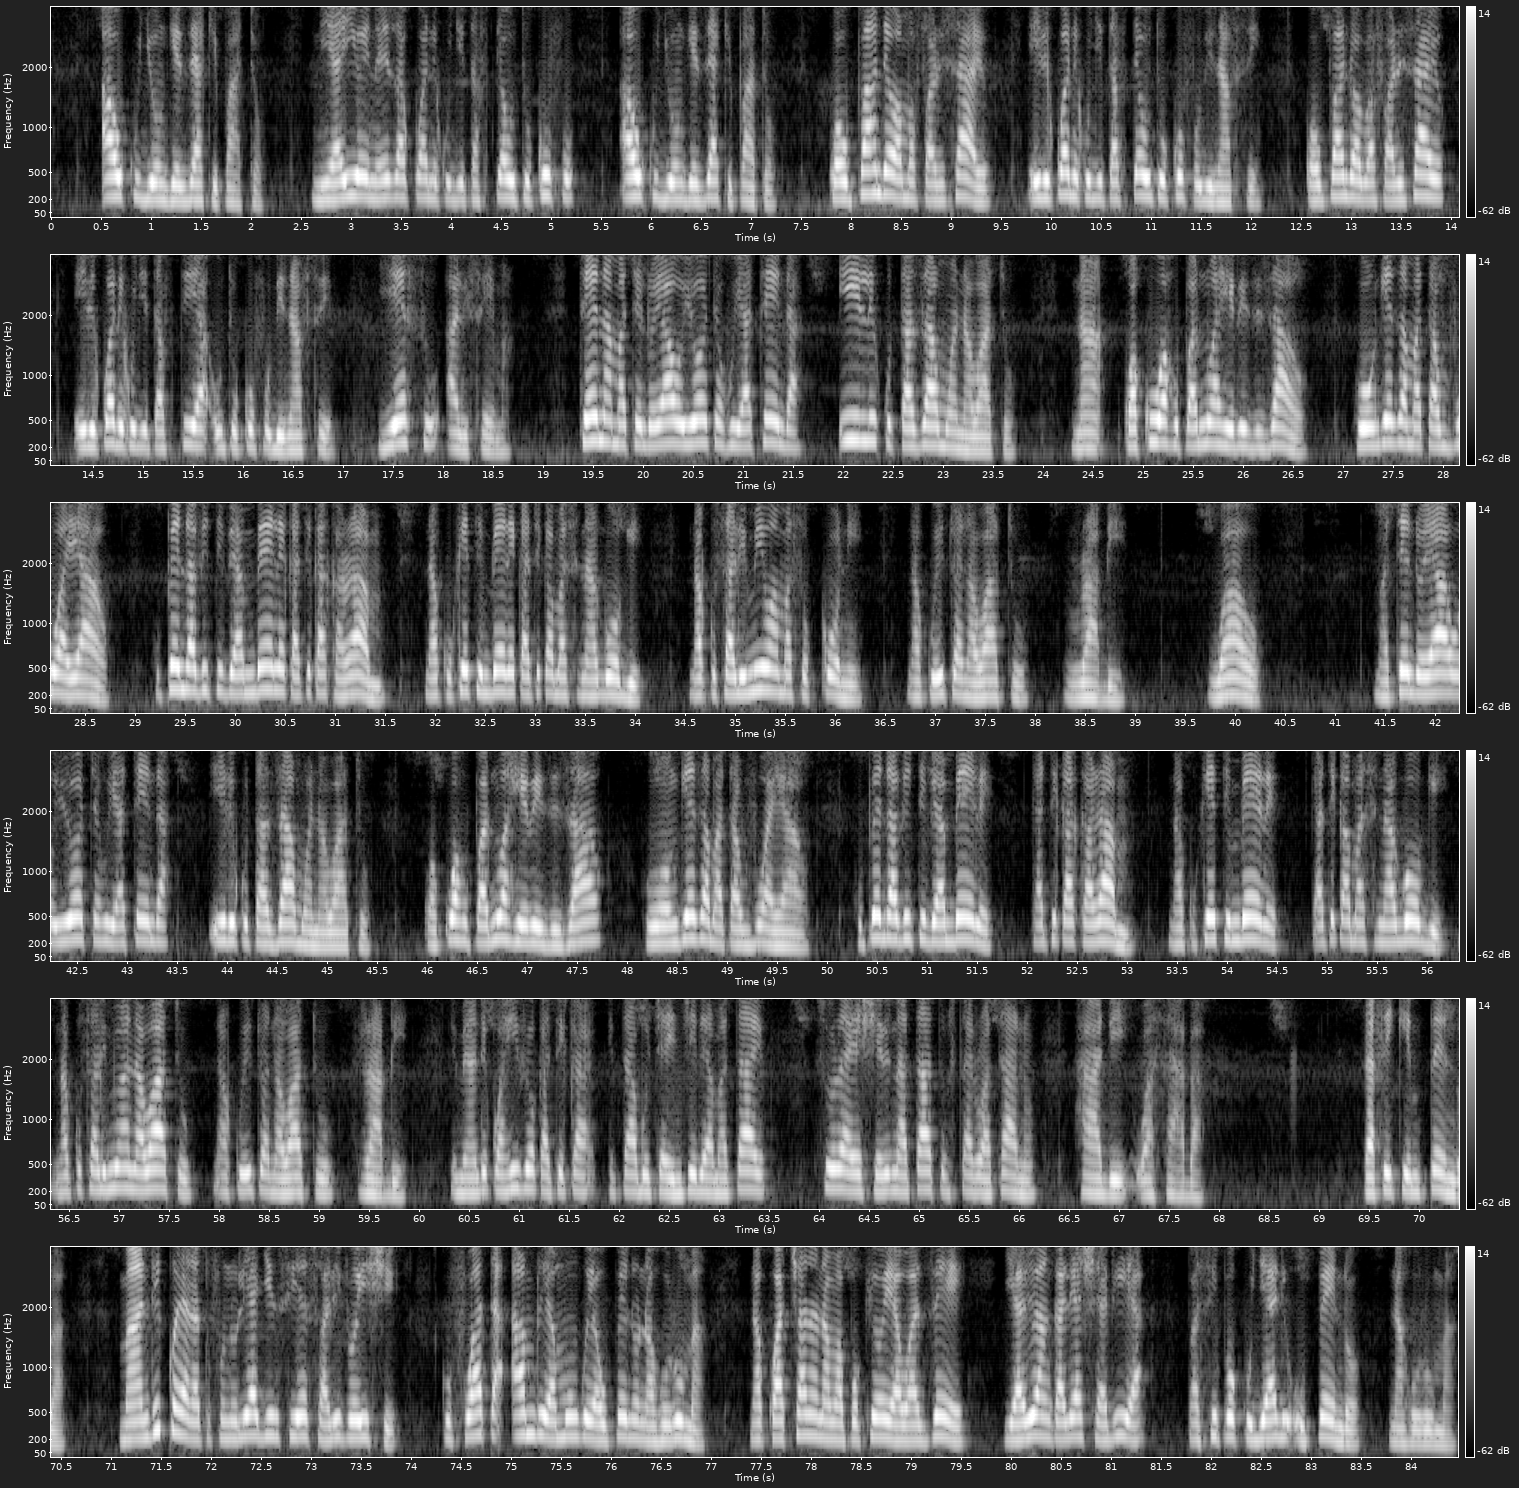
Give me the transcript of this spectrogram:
au kujiongezea kipato. Nia hiyo inaweza kuwa ni kujitafutia utukufu au kujiongezea kipato. Kwa upande wa Mafarisayo ilikuwa ni kujitafutia utukufu binafsi. Kwa upande wa Mafarisayo ilikuwa ni kujitafutia utukufu binafsi. Yesu alisema, tena matendo yao yote huyatenda ili kutazamwa na watu. Na kwa kuwa hupanua hirizi zao, huongeza matamvua yao, hupenda viti vya mbele katika karamu na kuketi mbele katika masinagogi na kusalimiwa masokoni na kuitwa na watu rabi. Wao matendo yao yote huyatenda ili kutazamwa na watu. Kwa kuwa hupanua hirizi zao, huongeza matamvua yao. Hupenda viti vya mbele katika karamu na kuketi mbele katika masinagogi na kusalimiwa na watu na kuitwa na watu rabi. Imeandikwa hivyo katika kitabu cha Injili ya Mathayo sura ya 23 mstari wa tano hadi wa saba. Rafiki mpendwa, maandiko yanatufunulia jinsi Yesu alivyoishi kufuata amri ya Mungu ya upendo na huruma na kuachana na mapokeo ya wazee yaliyoangalia sharia pasipo kujali upendo na huruma.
